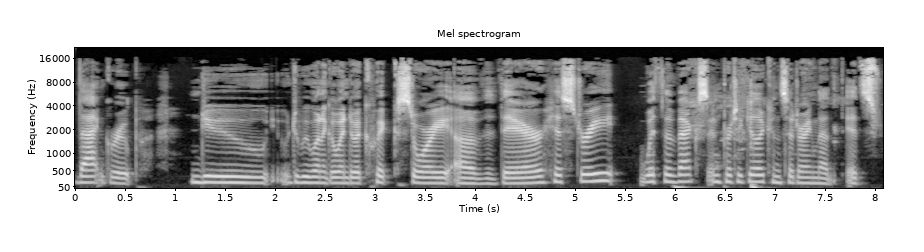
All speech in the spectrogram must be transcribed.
that group. Do do we want to go into a quick story of their history with the Vex in particular, considering that it's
